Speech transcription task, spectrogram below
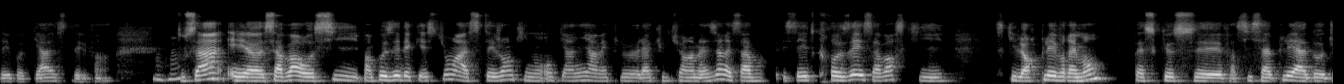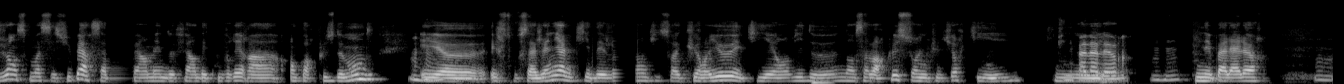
des podcasts, des, mm-hmm. tout ça. Et euh, savoir aussi, poser des questions à ces gens qui n'ont aucun lien avec la culture amazigh et essayer de creuser et savoir ce qui, ce qui leur plaît vraiment parce que c'est, enfin, si ça plaît à d'autres gens, moi c'est super, ça permet de faire découvrir à encore plus de monde. Mhm. Euh, et, je trouve ça génial qu'il y ait des gens qui soient curieux et qui aient envie d'en savoir plus sur une culture qui, qui, n'est pas la leur. Mhm. Qui n'est pas la leur. Mhm.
